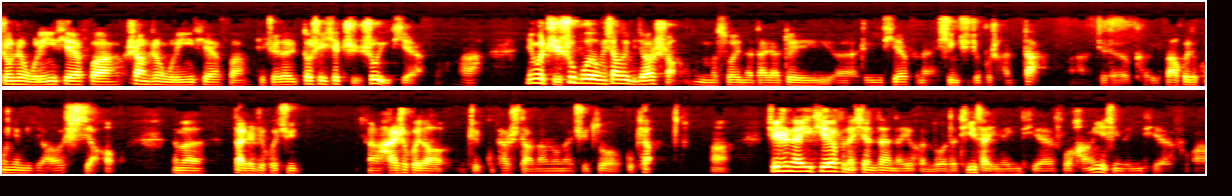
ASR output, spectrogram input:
中证五零 ETF 啊，上证五零 ETF 啊，就觉得都是一些指数 ETF 啊，因为指数波动相对比较少，那么所以呢，大家对呃这个 ETF 呢兴趣就不是很大啊，觉得可以发挥的空间比较小，那么大家就会去。啊，还是回到这股票市场当中呢去做股票，啊，其实呢，ETF 呢现在呢有很多的题材型的 ETF，行业型的 ETF 啊，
